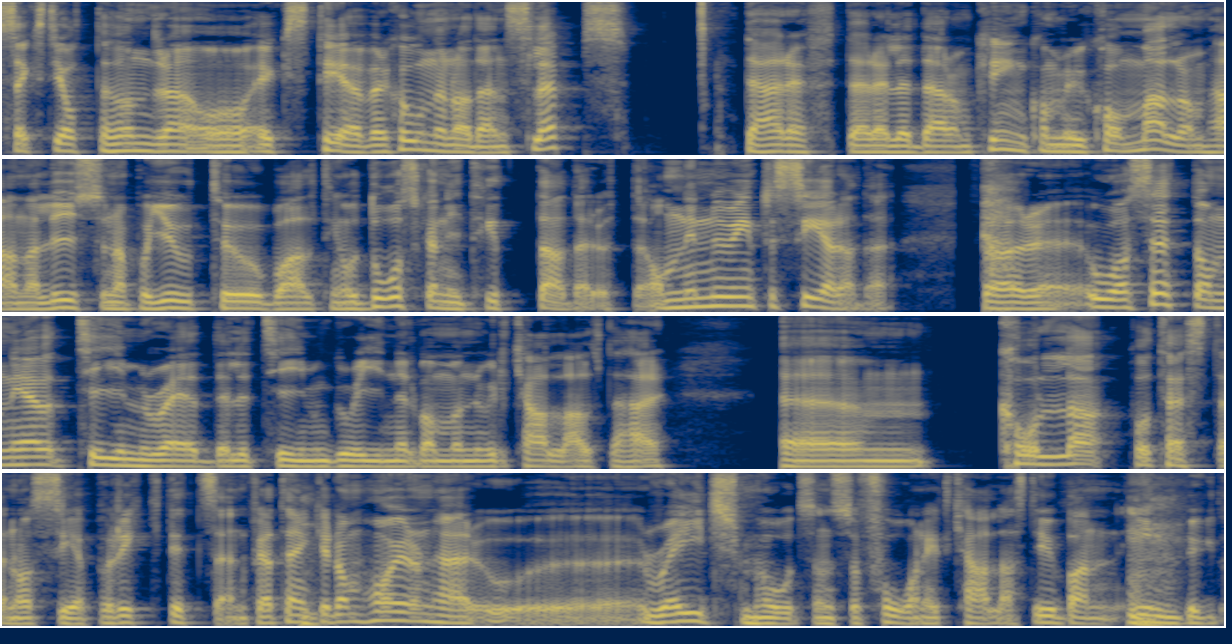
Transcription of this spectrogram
6800 och XT-versionen av den släpps. Därefter eller däromkring kommer ju komma alla de här analyserna på YouTube och allting och då ska ni titta där ute. Om ni nu är intresserade. För eh, oavsett om ni är Team Red eller Team Green eller vad man nu vill kalla allt det här. ehm, kolla på testerna och se på riktigt sen. För jag tänker de har ju den här uh, rage mode som så fånigt kallas. Det är ju bara en Mm. inbyggd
